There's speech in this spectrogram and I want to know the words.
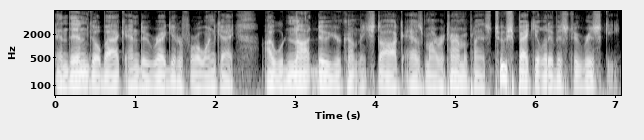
and then go back and do regular 401k. I would not do your company stock as my retirement plan. It's too speculative. It's too risky.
